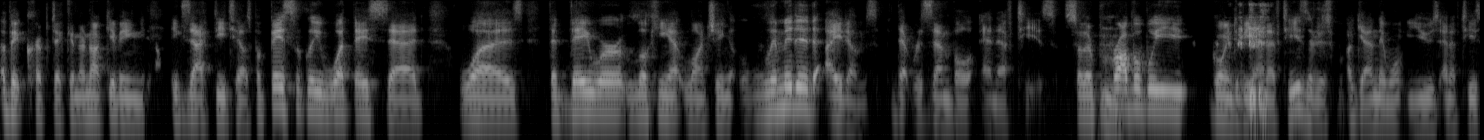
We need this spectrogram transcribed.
a bit cryptic and they're not giving exact details. But basically, what they said was that they were looking at launching limited items that resemble NFTs. So they're Hmm. probably going to be NFTs. They're just, again, they won't use NFTs.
